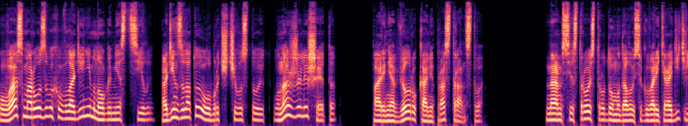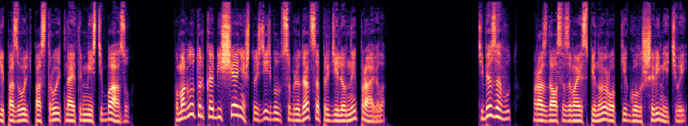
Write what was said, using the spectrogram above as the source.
У вас, Морозовых, во владении много мест силы. Один золотой обруч чего стоит. У нас же лишь это. Парень обвел руками пространство. Нам с сестрой с трудом удалось уговорить родителей позволить построить на этом месте базу. Помогло только обещание, что здесь будут соблюдаться определенные правила. «Тебя зовут», — раздался за моей спиной робкий голос Шереметьевой.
